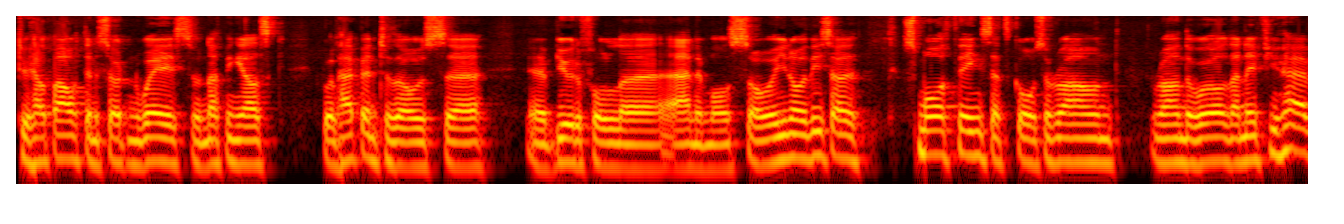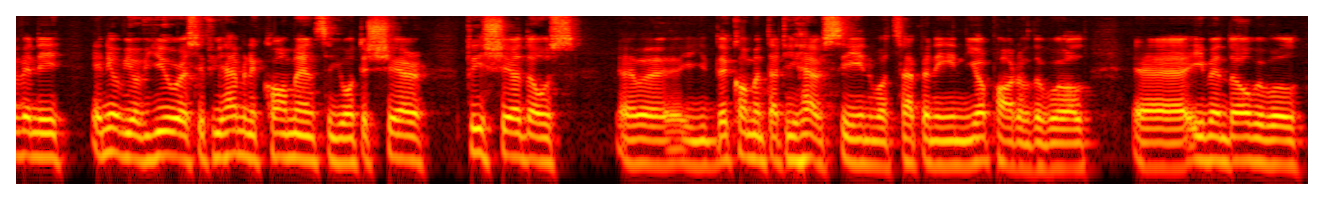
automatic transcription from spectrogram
to help out in certain way so nothing else will happen to those beautiful animals. So you know these are small things that goes around around the world. And if you have any any of your viewers, if you have any comments that you want to share, please share those. Uh, the comment that you have seen what's happening in your part of the world. Uh, even though we will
